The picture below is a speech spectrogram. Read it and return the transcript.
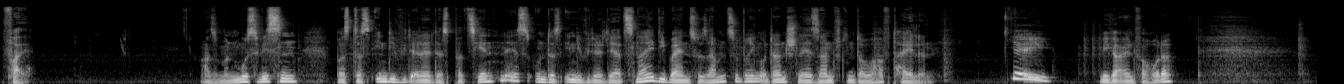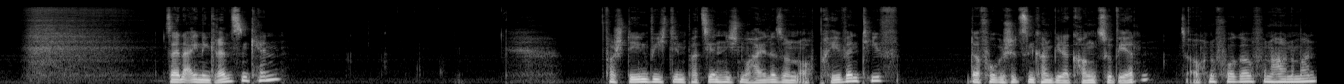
Fall. Also man muss wissen, was das Individuelle des Patienten ist und das Individuelle der Arznei, die beiden zusammenzubringen und dann schnell, sanft und dauerhaft heilen. Yay! Mega einfach, oder? Seine eigenen Grenzen kennen. Verstehen, wie ich den Patienten nicht nur heile, sondern auch präventiv davor beschützen kann, wieder krank zu werden. Ist auch eine Vorgabe von Hahnemann.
